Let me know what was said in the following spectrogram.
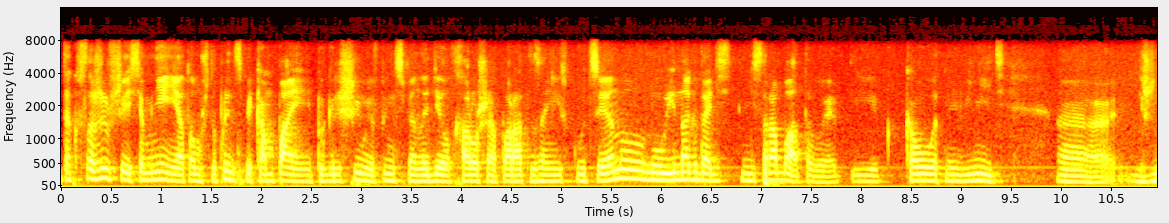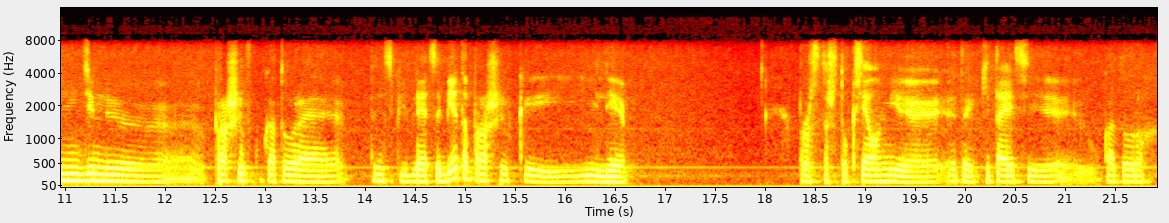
так сложившееся мнение о том, что, в принципе, компания непогрешимая, в принципе, она делает хорошие аппараты за низкую цену, ну, иногда действительно не срабатывает. И кого в этом винить? Э, еженедельную э, прошивку, которая, в принципе, является бета-прошивкой, или Просто что Xiaomi это китайцы, у которых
